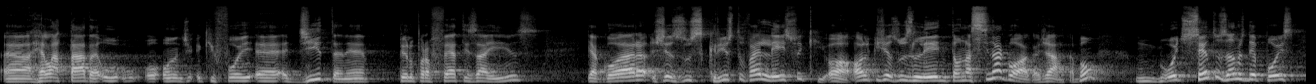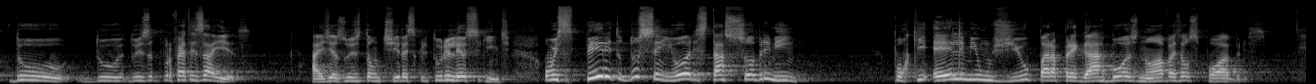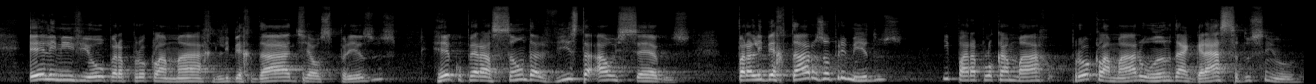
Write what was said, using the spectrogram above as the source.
uh, relatada, o, o, onde, que foi uh, dita né, pelo profeta Isaías. E agora Jesus Cristo vai ler isso aqui. Ó, olha o que Jesus lê então na sinagoga já, tá bom? 800 anos depois do, do, do profeta Isaías. Aí Jesus então tira a escritura e lê o seguinte: O Espírito do Senhor está sobre mim, porque ele me ungiu para pregar boas novas aos pobres. Ele me enviou para proclamar liberdade aos presos, recuperação da vista aos cegos, para libertar os oprimidos e para proclamar, proclamar o ano da graça do Senhor.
